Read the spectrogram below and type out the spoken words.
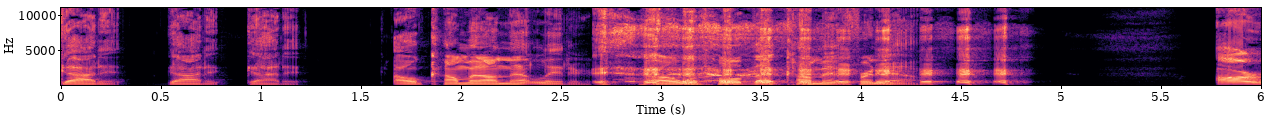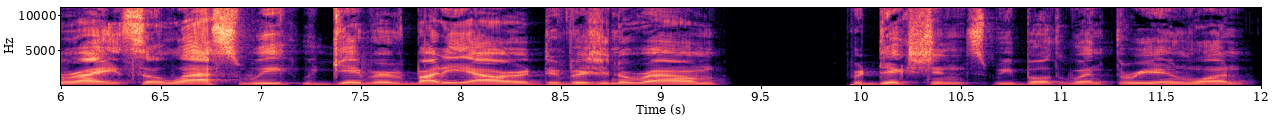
Got it. Got it. Got it. I'll comment on that later. I'll withhold that comment for now. All right. So last week we gave everybody our divisional round predictions. We both went three and one.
